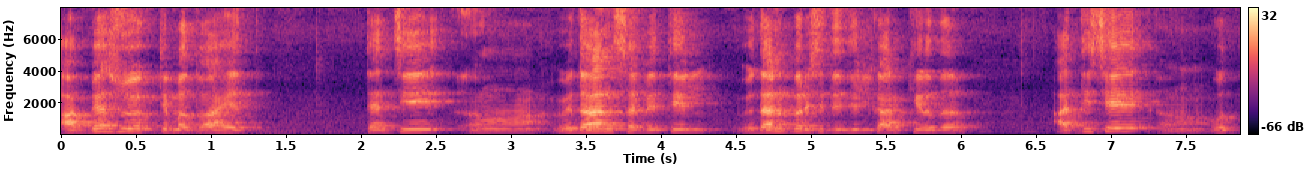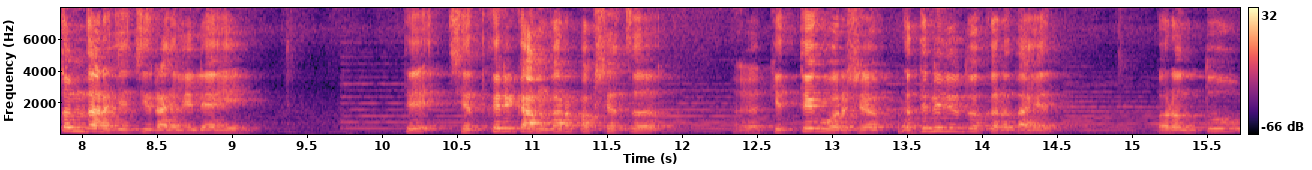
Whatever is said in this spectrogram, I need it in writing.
अभ्यासू व्यक्तिमत्व आहेत. त्यांची विधानसभेतील विधान परिषदेतील कारकीर्द अतिशय उत्तम दर्जाची राहिलेली आहे. ते शेतकरी कामगार पक्षाचं कित्येक वर्ष प्रतिनिधित्व करत आहेत. परंतु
